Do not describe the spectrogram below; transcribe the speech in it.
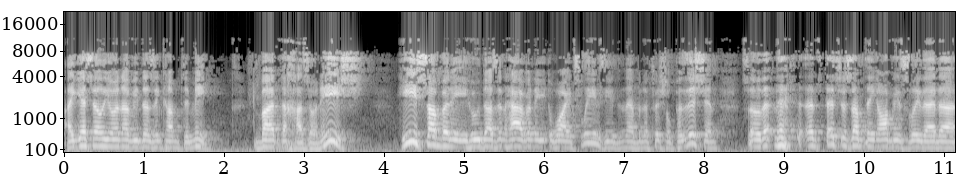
I guess Eliyahu Navi doesn't come to me. But the Chazon Ish, he's somebody who doesn't have any white sleeves. He didn't have an official position. So that, that's, that's just something obviously that, uh,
